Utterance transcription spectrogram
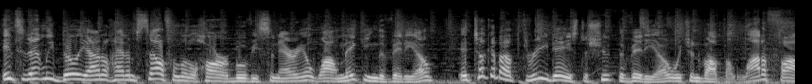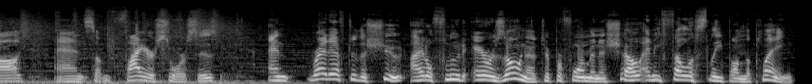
Incidentally, Billy Idol had himself a little horror movie scenario while making the video. It took about three days to shoot the video, which involved a lot of fog and some fire sources. And right after the shoot, Idol flew to Arizona to perform in a show and he fell asleep on the plane.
